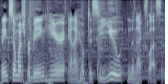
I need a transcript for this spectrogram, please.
Thanks so much for being here, and I hope to see you in the next lesson.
